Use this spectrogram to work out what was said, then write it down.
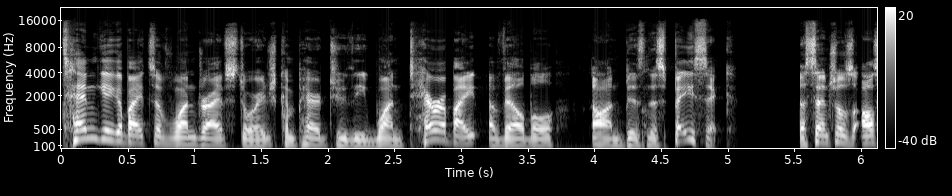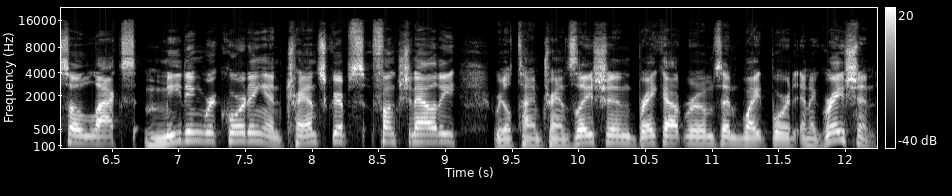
10 gigabytes of OneDrive storage compared to the 1 terabyte available on Business Basic. Essentials also lacks meeting recording and transcripts functionality, real time translation, breakout rooms, and whiteboard integration.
